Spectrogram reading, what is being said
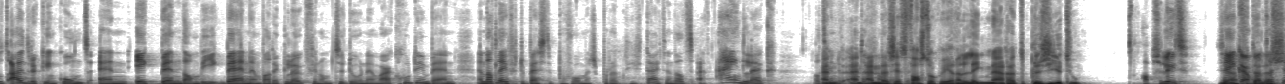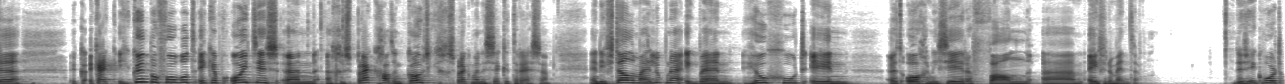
tot uitdrukking komt. En ik ben dan wie ik ben en wat ik leuk vind om te doen en waar ik goed in ben. En dat levert de beste performance en productiviteit. En dat is uiteindelijk wat en, in de En, en daar zit vast ook weer een link naar het plezier toe. Absoluut. Zeker. Ja, want als je. Kijk, je kunt bijvoorbeeld. Ik heb ooit eens een, een gesprek gehad, een coachinggesprek met een secretaresse. En die vertelde mij, Loepna, ik ben heel goed in het organiseren van um, evenementen. Dus ik word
